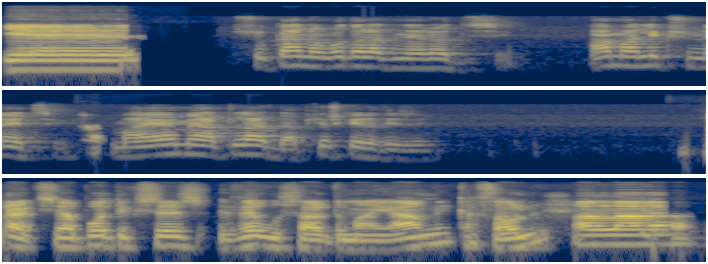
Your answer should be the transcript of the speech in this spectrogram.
Και Σου κάνω εγώ τώρα την ερώτηση. Άμα λήξουν έτσι, Miami, Ατλάντα, ποιος κερδίζει; εντάξει, από ό,τι ξέρεις δεν γουστάρω το Miami καθόλου, αλλά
